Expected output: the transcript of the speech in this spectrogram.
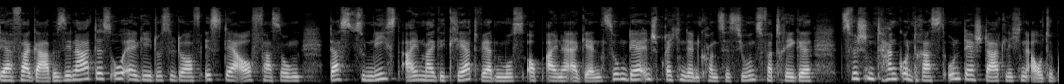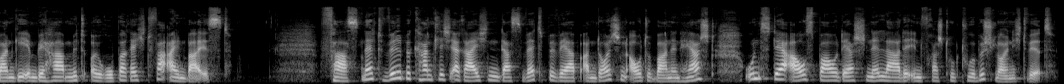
Der Vergabesenat des OLG Düsseldorf ist der Auffassung, dass zunächst einmal geklärt werden muss, ob eine Ergänzung der entsprechenden Konzessionsverträge zwischen Tank und Rast und der staatlichen Autobahn GmbH mit Europarecht vereinbar ist. Fastnet will bekanntlich erreichen, dass Wettbewerb an deutschen Autobahnen herrscht und der Ausbau der Schnellladeinfrastruktur beschleunigt wird.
